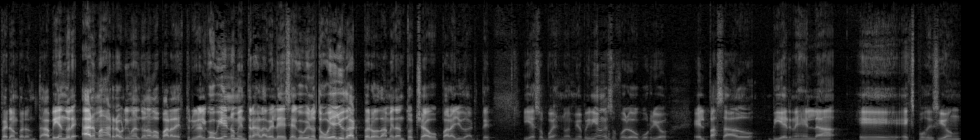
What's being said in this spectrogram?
perdón, perdón. Estaba pidiéndole armas a Raúl y Maldonado para destruir al gobierno, mientras a la vez le decía al gobierno, te voy a ayudar, pero dame tantos chavos para ayudarte. Y eso pues no es mi opinión. Eso fue lo que ocurrió el pasado viernes en la eh, exposición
